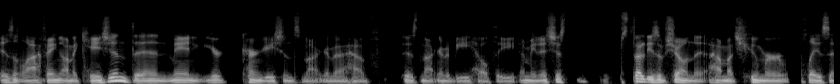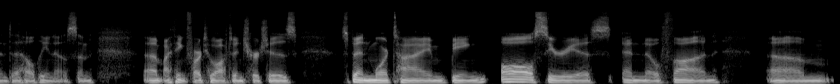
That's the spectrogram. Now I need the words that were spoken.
isn't laughing on occasion, then man, your congregation's not going to have is not going to be healthy. I mean, it's just studies have shown that how much humor plays into healthiness, and um, I think far too often churches spend more time being all serious and no fun um,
